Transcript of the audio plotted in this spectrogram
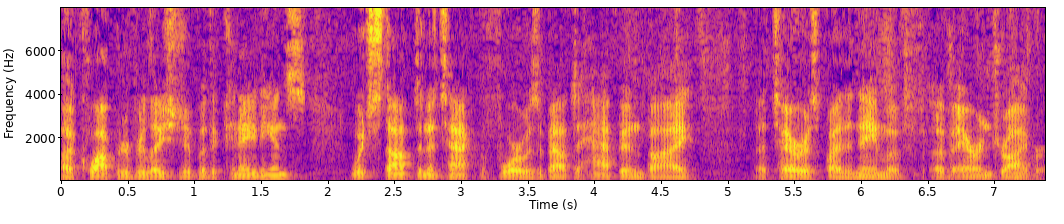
uh, cooperative relationship with the Canadians, which stopped an attack before it was about to happen by a terrorist by the name of, of Aaron Driver.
